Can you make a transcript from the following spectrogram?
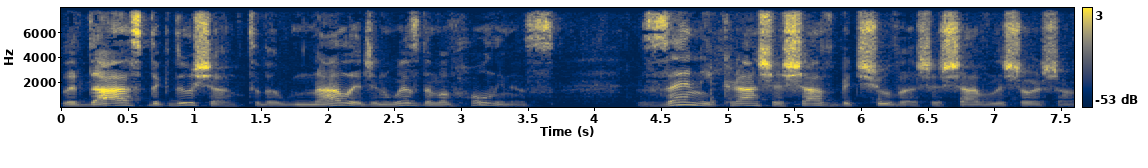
the das dekdusha, to the knowledge and wisdom of holiness. Zen ikra sheshav b'tshuva sheshav l'shorsha.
